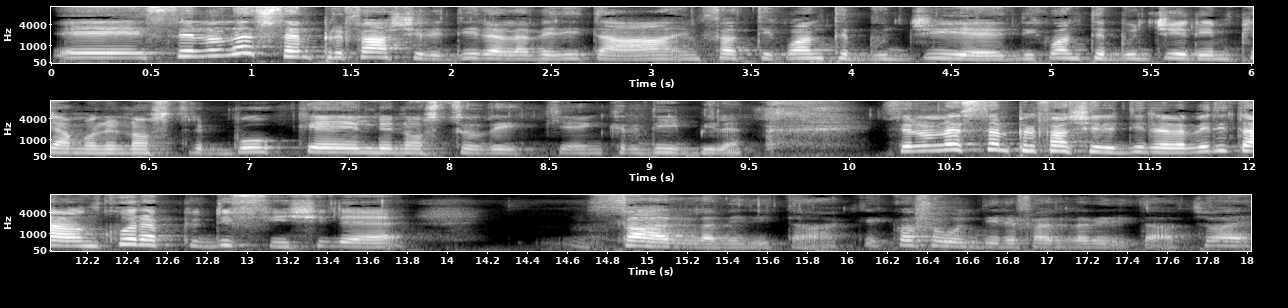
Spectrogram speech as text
E se non è sempre facile dire la verità, infatti quante bugie, di quante bugie riempiamo le nostre bocche e le nostre orecchie, è incredibile. Se non è sempre facile dire la verità, ancora più difficile è fare la verità. Che cosa vuol dire fare la verità? Cioè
